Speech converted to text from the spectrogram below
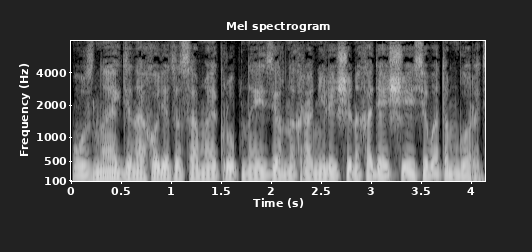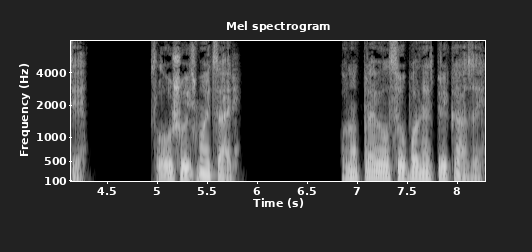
«Узнай, где находится самое крупное зернохранилище, находящееся в этом городе. Слушаюсь, мой царь». Он отправился выполнять приказы,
